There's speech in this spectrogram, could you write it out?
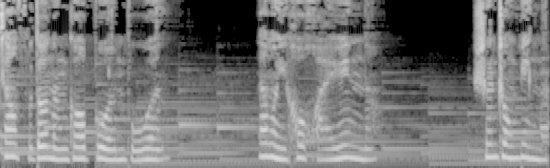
丈夫都能够不闻不问，那么以后怀孕呢，生重病呢？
